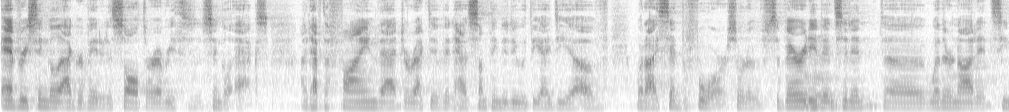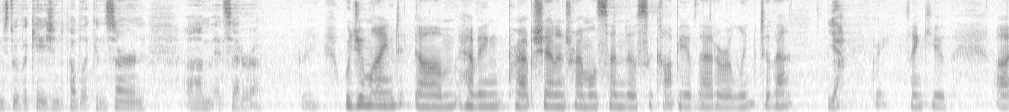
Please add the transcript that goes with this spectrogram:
every single aggravated assault or every single X. I'd have to find that directive. It has something to do with the idea of what I said before, sort of severity of incident, uh, whether or not it seems to have occasioned public concern, um, et cetera. Great. Would you mind um, having perhaps Shannon Trammell send us a copy of that or a link to that? Yeah. Great, thank you. Uh,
